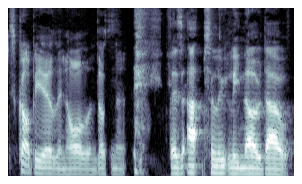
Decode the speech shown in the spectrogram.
it's got to be Erling Haaland, doesn't it? there's absolutely no doubt.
